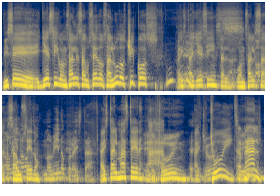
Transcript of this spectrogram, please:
Dice Jesse González Saucedo, saludos chicos. Ahí está Jesse González No- no vino, Saucedo. No vino, pero ahí está. Ahí está el máster. El Ah, Chuy. Es Ay, el Chuy. Chuy, carnal.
